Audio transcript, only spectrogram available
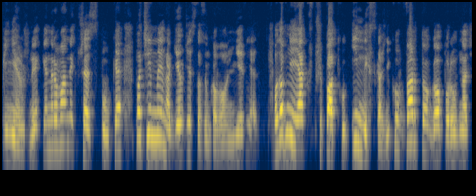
pieniężnych generowanych przez spółkę płacimy na giełdzie stosunkowo niewiele. Podobnie jak w przypadku innych wskaźników, warto go porównać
